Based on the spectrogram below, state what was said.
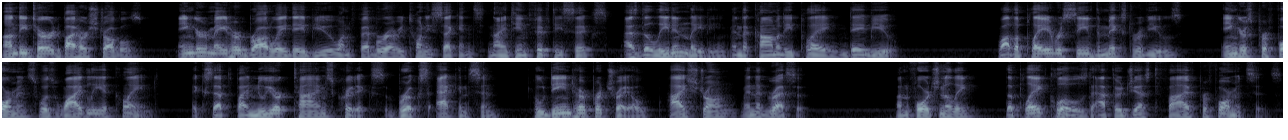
Undeterred by her struggles, Inger made her Broadway debut on February 22, 1956, as the leading lady in the comedy play Debut. While the play received mixed reviews, Inger's performance was widely acclaimed, except by New York Times critics Brooks Atkinson, who deemed her portrayal high strung, and aggressive. Unfortunately, the play closed after just five performances.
